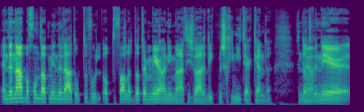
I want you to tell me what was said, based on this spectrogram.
En daarna begon dat me inderdaad op te, voelen, op te vallen dat er meer animaties waren die ik misschien niet herkende. En dat, Ja. wanneer,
